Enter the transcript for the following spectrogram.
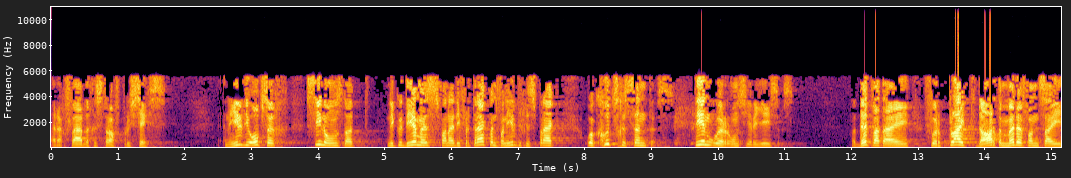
'n regverdige strafproses. In hierdie opsig sien ons dat Nikodemus vanuit die vertrekpunt van hierdie gesprek ook goedsgesind is teenoor ons Here Jesus. Dat dit wat hy voorpleit daar te midde van sy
